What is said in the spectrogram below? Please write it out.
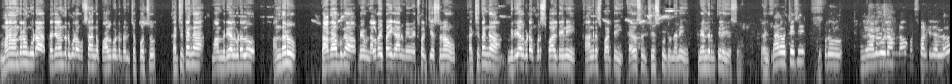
మనం అందరం కూడా ప్రజలందరూ కూడా ఉత్సాహంగా పాల్గొంటున్నారని చెప్పొచ్చు. ఖచ్చితంగా మా మిర్యాలగూడలో అందరూ దాదాపుగా మేము నలభై పైగా మేము ఎక్స్పెక్ట్ చేస్తున్నాం. ఖచ్చితంగా మిర్యాలగూడ మున్సిపాలిటీని కాంగ్రెస్ పార్టీ కైవసం చేసుకుంటుందని మీ అందరికి తెలియజేస్తున్నాం. సార్ వచ్చేసి ఇప్పుడు నలుగూడెంలో మున్సిపాలిటీలలో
